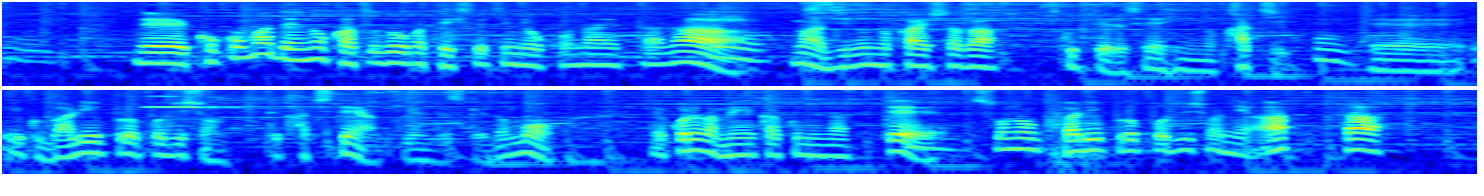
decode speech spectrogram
でここまでの活動が適切に行えたら、ええ。まあ、自分の会社が作っている製品の価値、うん。えーよくバリュープロポジションって価値提案って言うんですけどもでこれが明確になって、うん。そのバリュープロポジションに合った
